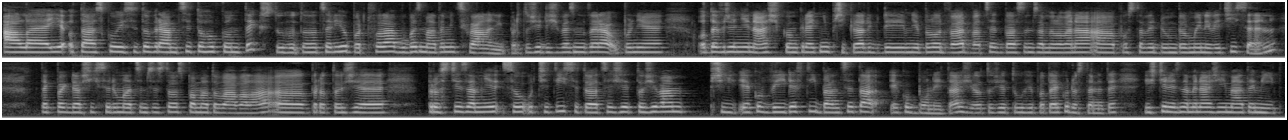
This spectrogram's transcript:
ale je otázkou, jestli to v rámci toho kontextu, toho celého portfolia vůbec máte mít schválený, protože když vezmu teda úplně otevřeně náš konkrétní příklad, kdy mě bylo 22, byla jsem zamilovaná a postavit dům byl můj největší sen, tak pak dalších sedm let jsem se z toho zpamatovávala, eh, protože prostě za mě jsou určitý situace, že to, že vám při, jako vyjde v té bance ta jako bonita, že jo, to, že tu hypotéku dostanete, ještě neznamená, že ji máte mít,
